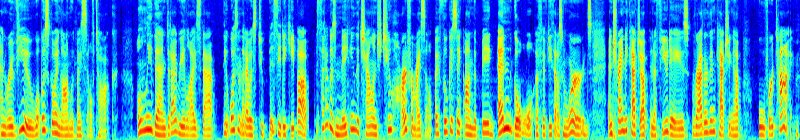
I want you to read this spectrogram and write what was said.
and review what was going on with my self talk. Only then did I realize that it wasn't that I was too busy to keep up, it's that I was making the challenge too hard for myself by focusing on the big end goal of 50,000 words and trying to catch up in a few days rather than catching up over time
